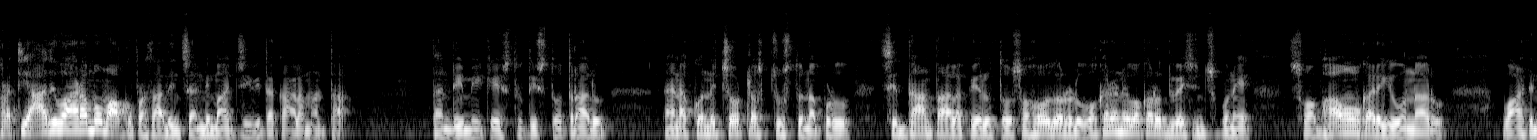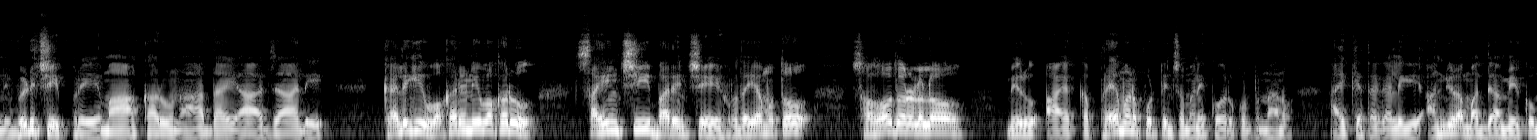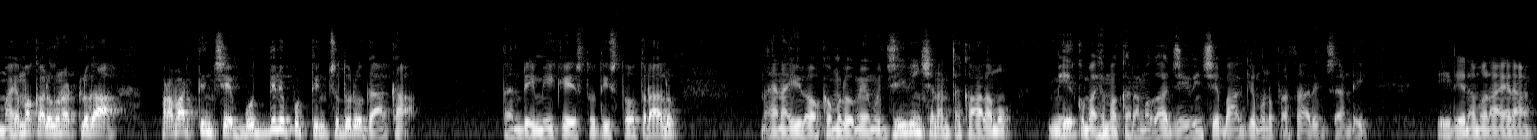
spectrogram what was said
ప్రతి ఆదివారము మాకు ప్రసాదించండి మా జీవిత కాలమంతా తండ్రి మీకే స్థుతి స్తోత్రాలు. నాయన కొన్ని చోట్ల చూస్తున్నప్పుడు సిద్ధాంతాల పేరుతో సహోదరులు ఒకరిని ఒకరు ద్వేషించుకునే స్వభావం కలిగి ఉన్నారు. వాటిని విడిచి ప్రేమ కరుణ దయ జాలి కలిగి ఒకరిని ఒకరు సహించి భరించే హృదయముతో సహోదరులలో మీరు ఆ యొక్క ప్రేమను పుట్టించమని కోరుకుంటున్నాను. ఐక్యత కలిగి అన్యుల మధ్య మీకు మహిమ కలుగునట్లుగా ప్రవర్తించే బుద్ధిని పుట్టించుదురుగాక. తండ్రి మీకే స్థుతి స్తోత్రాలు. నాయన ఈ లోకంలో మేము జీవించినంత కాలము మీకు మహిమకరముగా జీవించే భాగ్యమును ప్రసాదించండి. ఈ దినము నాయన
